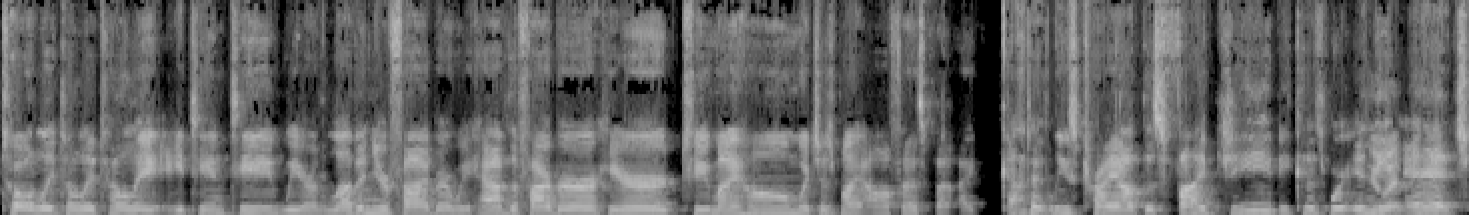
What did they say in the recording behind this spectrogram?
Totally, totally, totally. AT and T, we are loving your fiber. We have the fiber here yeah. to my home, which is my office, but I gotta at least try out this five G because we're in Do the it. edge.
